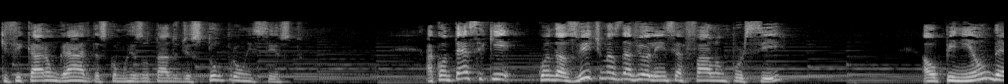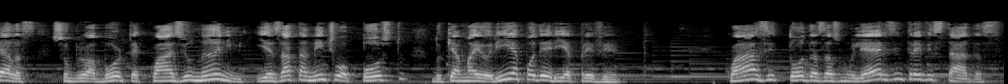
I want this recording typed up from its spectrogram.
que ficaram grávidas como resultado de estupro ou incesto. Acontece que, quando as vítimas da violência falam por si, a opinião delas sobre o aborto é quase unânime e exatamente o oposto do que a maioria poderia prever. Quase todas as mulheres entrevistadas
